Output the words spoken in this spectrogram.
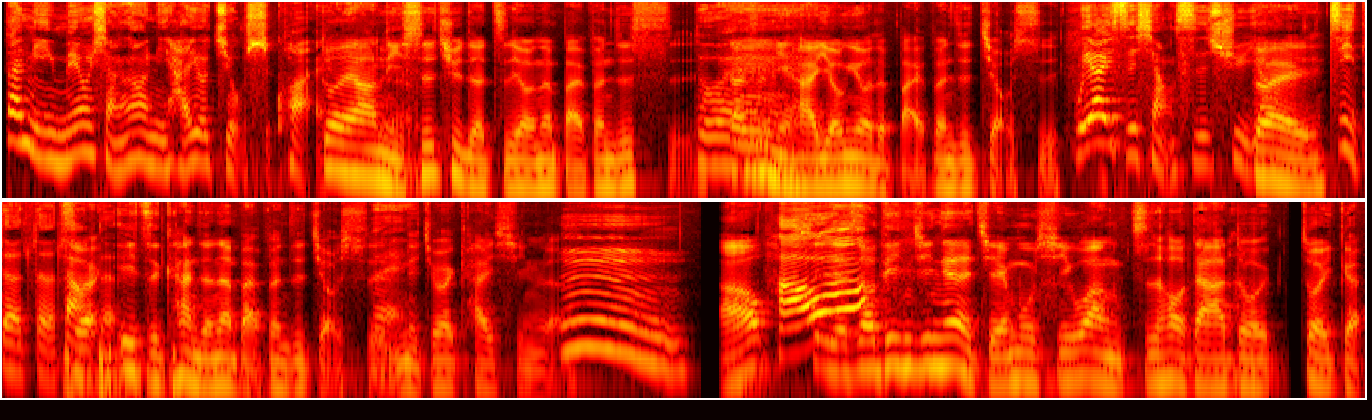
但你没有想到你还有九十块。对啊，你失去的只有那百分之十，对，但是你还拥有的百分之九十。不要一直想失去，对，记得得到的，一直看着那百分之九十，你就会开心了。嗯，好，好，谢谢收听今天的节目，希望之后大家都做一个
